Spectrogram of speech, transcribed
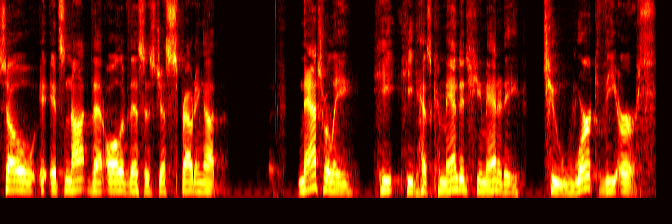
So it's not that all of this is just sprouting up. Naturally, he, he has commanded humanity to work the earth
